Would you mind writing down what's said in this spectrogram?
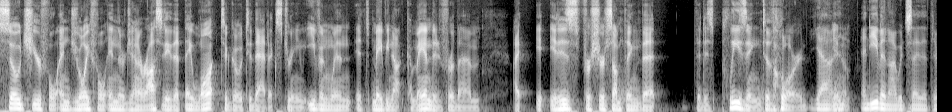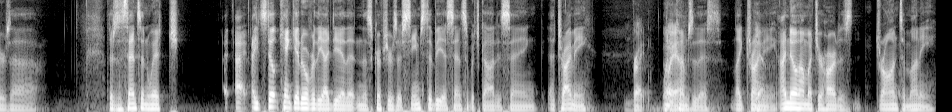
so cheerful and joyful in their generosity that they want to go to that extreme even when it's maybe not commanded for them i it, it is for sure something that that is pleasing to the lord Yeah, and, and even I would say that there's a there's a sense in which I, I still can't get over the idea that in the scriptures there seems to be a sense in which God is saying, uh, "Try me right when Oh, it yeah. comes to this. Like, try Yeah. me. I know how much your heart is drawn to money,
